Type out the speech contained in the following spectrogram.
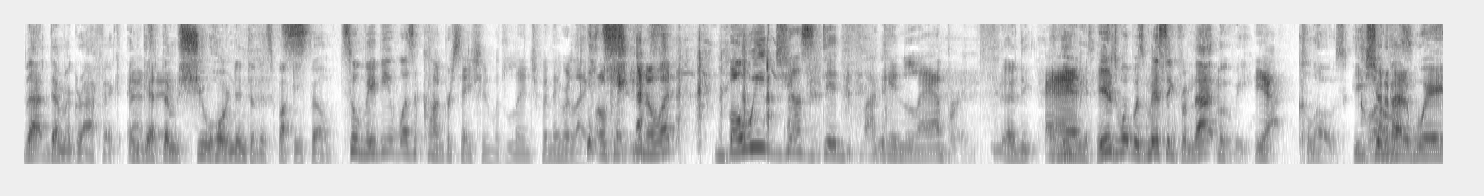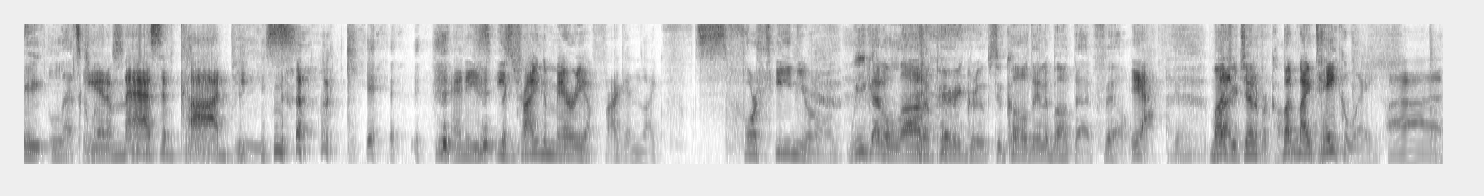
that demographic and That's get it. them shoehorned into this fucking film." So maybe it was a conversation with Lynch when they were like, "Okay, you know what? Bowie just did fucking Labyrinth." And, and, And- he- here's what was missing from that movie. Yeah. Clothes. He should have had way less clothes. He had a massive cod piece, and he's he's trying to marry a fucking like fourteen year old. we got a lot of Perry groups who called in about that film. Yeah, Mind But- you, Jennifer But my takeaway, uh,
